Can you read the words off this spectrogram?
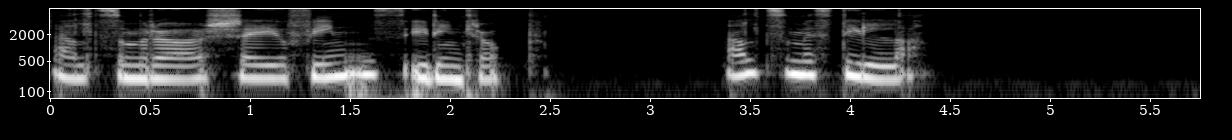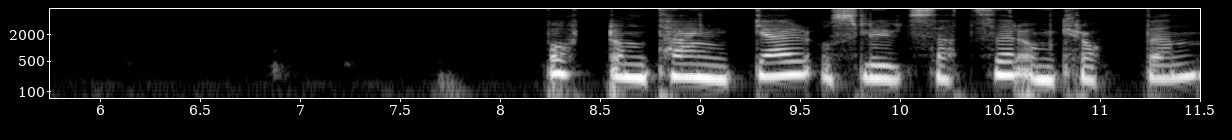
Allt som rör sig och finns i din kropp. Allt som är stilla. Bortom tankar och slutsatser om kroppen.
